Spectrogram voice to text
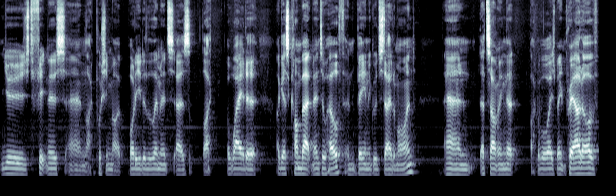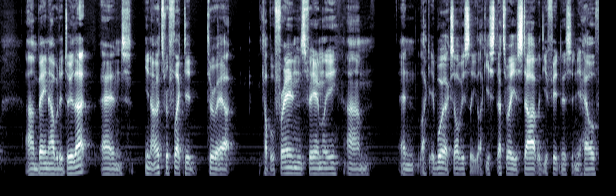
used fitness and like pushing my body to the limits as like a way to, I guess, combat mental health and be in a good state of mind. And that's something that like I've always been proud of, um, being able to do that. And you know, it's reflected throughout a couple of friends, family, um, and like it works. Obviously, like you, that's where you start with your fitness and your health,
